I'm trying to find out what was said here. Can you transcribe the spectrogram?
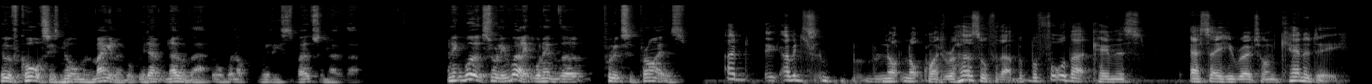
who, of course, is Norman Mailer, but we don't know that, or we're not really supposed to know that. And it works really well. It won him the Pulitzer Prize. And I mean, not not quite a rehearsal for that, but before that came this essay he wrote on Kennedy.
